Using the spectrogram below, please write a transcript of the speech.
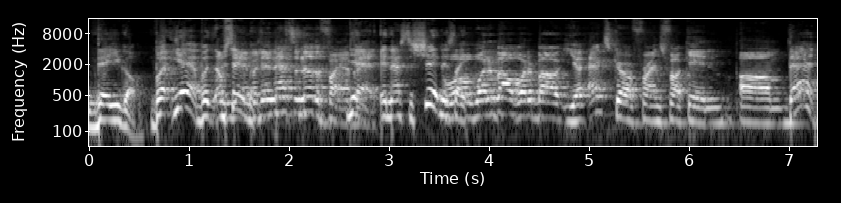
There you go. But yeah, but I'm saying, Yeah, but then that's another fight. I yeah, bet. and that's the shit. And it's Well, like, what about what about your ex girlfriend's fucking um dad?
